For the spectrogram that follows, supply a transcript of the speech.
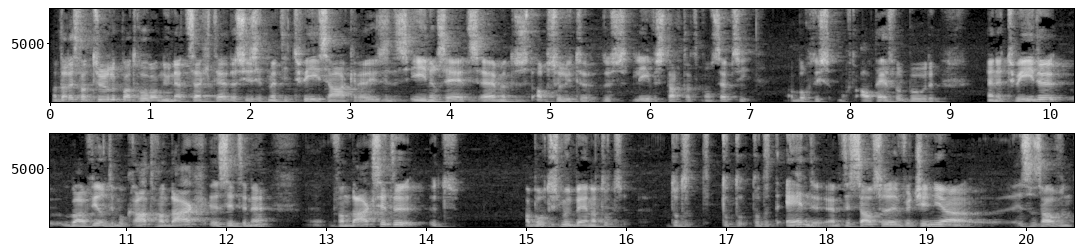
Maar dat is natuurlijk wat Rowan nu net zegt. Hè. Dus je zit met die twee zaken. Hè. Je dus enerzijds hè, met dus het absolute, dus leven start uit conceptie, abortus wordt altijd verboden. En het tweede, waar veel democraten vandaag zitten. Hè. Vandaag zitten, het abortus moet bijna tot, tot, het, tot, het einde. En het is zelfs in Virginia, is er zelf een,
